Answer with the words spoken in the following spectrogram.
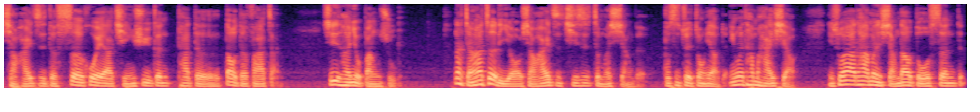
小孩子的社会啊情绪跟他的道德发展，其实很有帮助。那讲到这里哦，小孩子其实怎么想的不是最重要的，因为他们还小。你说要他们想到多深的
